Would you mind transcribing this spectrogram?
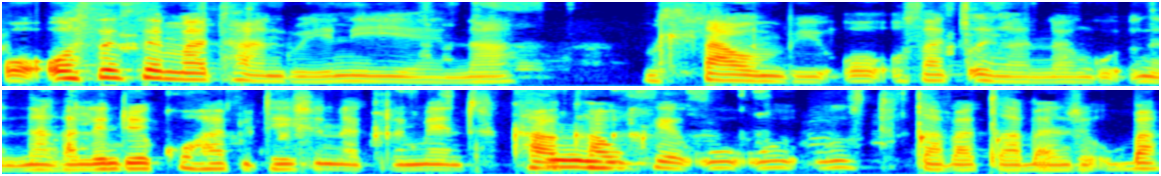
Osesemathandweni yena mhlawumbi nangale nto ye-cohabitation agreement kha kha ukhe u- u- usithi gcabagcaba nje uba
